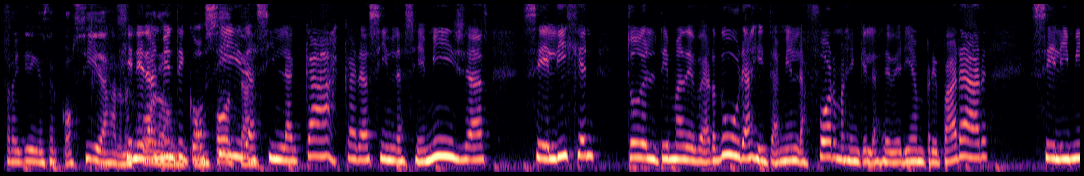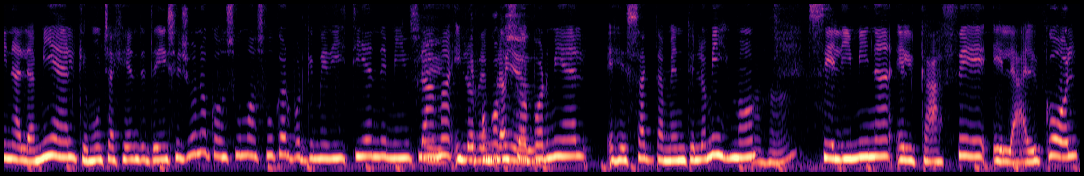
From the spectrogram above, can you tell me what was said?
Por ahí tienen que ser cocidas, Generalmente cocidas, sin la cáscara, sin las semillas, se eligen todo el tema de verduras y también las formas en que las deberían preparar. Se elimina la miel, que mucha gente te dice, yo no consumo azúcar porque me distiende, me inflama y lo reemplazo por miel, es exactamente lo mismo. Se elimina el café, el alcohol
